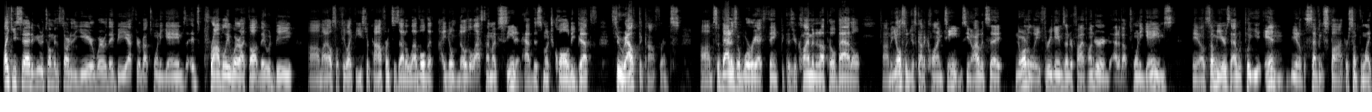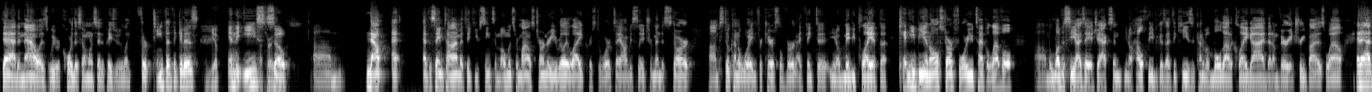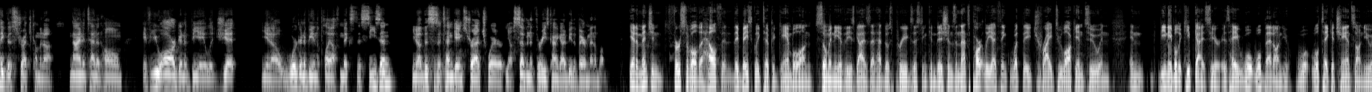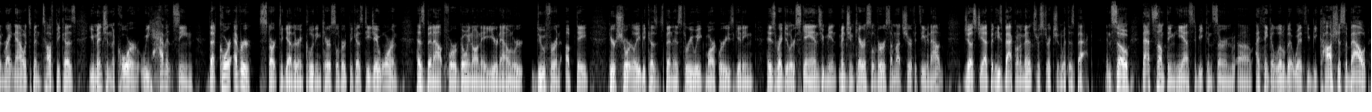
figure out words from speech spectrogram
like you said, if you would have told me the start of the year, where would they be after about 20 games? It's probably where I thought they would be. Um, I also feel like the Eastern Conference is at a level that I don't know the last time I've seen it have this much quality depth throughout the conference. Um, so that is a worry, I think, because you're climbing an uphill battle. Um, and you also just got to climb teams. You know, I would say normally three games under 500 at about 20 games you know, some years that would put you in, you know, the seventh spot or something like that. And now, as we record this, I want to say the Pacers are like 13th, I think it is. Yep. In the East. Right. So um, now, at, at the same time, I think you've seen some moments from Miles Turner you really like. Chris Duarte, obviously, a tremendous start. Um, still kind of waiting for Caris LeVert, I think, to you know maybe play at the can he be an all star for you type of level. Um, I'd love to see Isaiah Jackson, you know, healthy because I think he's a kind of a mold out of clay guy that I'm very intrigued by as well. And I think this stretch coming up, nine and ten at home, if you are going to be a legit, you know, we're going to be in the playoff mix this season. You know, this is a ten game stretch where you know seven and three has kind of got to be the bare minimum. Yeah, to mention first of all the health, and they basically took a gamble on so many of these guys that had those pre-existing conditions, and that's partly, I think, what they tried to lock into, and and being able to keep guys here is, hey, we'll we'll bet on you, we'll we'll take a chance on you, and right now it's been tough because you mentioned the core, we haven't seen that core ever start together, including Caris LeVert, because TJ Warren has been out for going on a year now, and we're due for an update here shortly because it's been his three week mark where he's getting his regular scans. You mentioned Caris LeVert. I'm not sure if it's even out just yet, but he's back on a minutes restriction with his back. And so that's something he has to be concerned, uh, I think, a little bit with. You be cautious about.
